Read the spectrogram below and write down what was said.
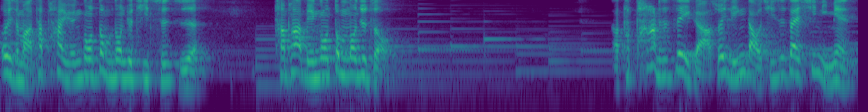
为什么？他怕员工动不动就提辞职，他怕员工动不动就走。啊，他怕的是这个啊，所以领导其实，在心里面，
